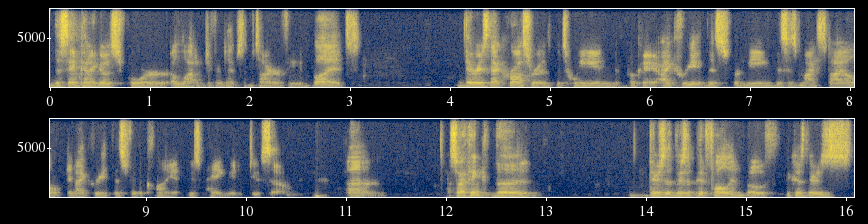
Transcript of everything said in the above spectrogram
the same kind of goes for a lot of different types of photography but there is that crossroads between okay i create this for me this is my style and i create this for the client who's paying me to do so. Um, so i think the there's a there's a pitfall in both because there's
